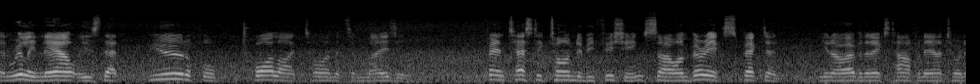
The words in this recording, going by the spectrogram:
and really now is that beautiful twilight time. It's amazing. Fantastic time to be fishing so I'm very expectant, you know, over the next half an hour to an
